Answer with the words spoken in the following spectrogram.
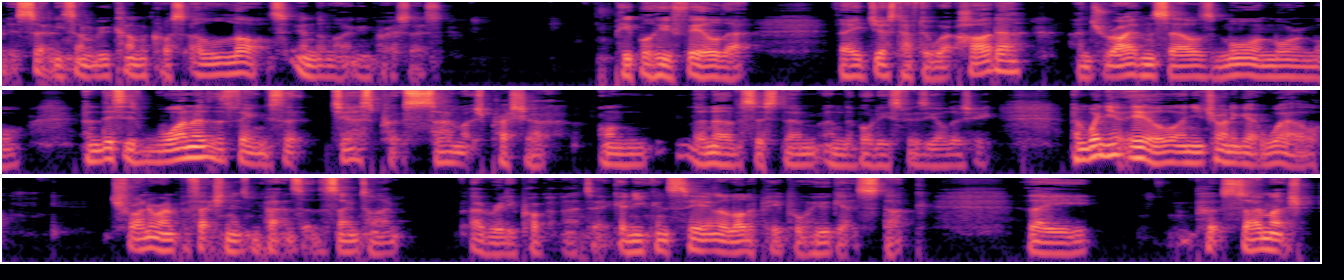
but it's certainly something we come across a lot in the lightning process. People who feel that they just have to work harder and drive themselves more and more and more. And this is one of the things that just puts so much pressure on the nervous system and the body's physiology. And when you're ill and you're trying to get well, trying to run perfectionism patterns at the same time are really problematic. And you can see in a lot of people who get stuck. They put so much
